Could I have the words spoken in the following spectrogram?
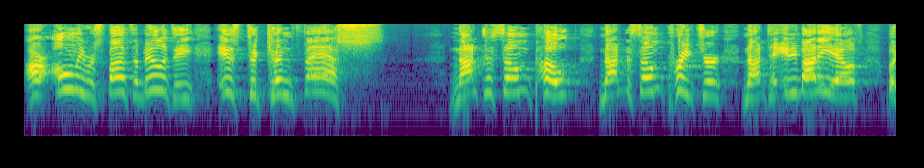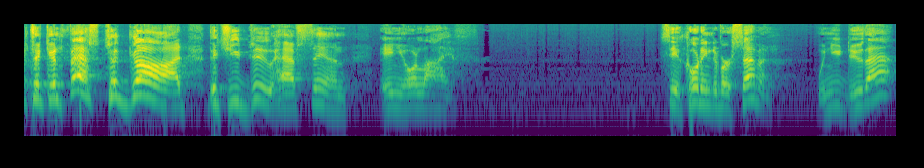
Our only responsibility is to confess, not to some pope, not to some preacher, not to anybody else, but to confess to God that you do have sin in your life. See, according to verse 7, when you do that,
